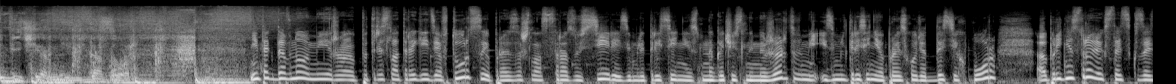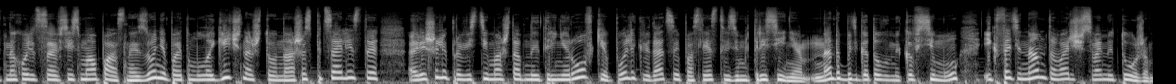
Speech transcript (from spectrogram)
Вечерний дозор. Не так давно мир э, потрясла трагедия в Турции. Произошла сразу серия землетрясений с многочисленными жертвами. И землетрясения происходят до сих пор. А Приднестровье, кстати сказать, находится в сейсмоопасной зоне, поэтому логично, что наши специалисты решили провести масштабные тренировки по ликвидации последствий землетрясения. Надо быть готовыми ко всему. И, кстати, нам, товарищи, с вами тоже.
